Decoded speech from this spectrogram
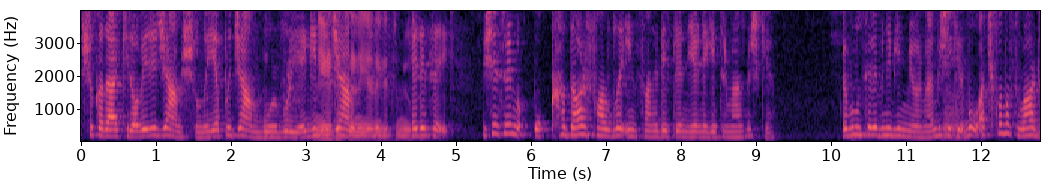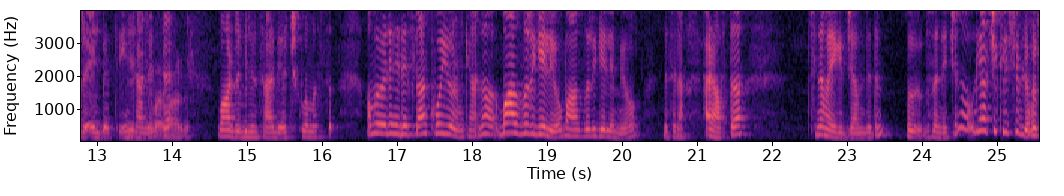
Şu kadar kilo vereceğim, şunu yapacağım, bur buraya Niye gideceğim. hedeflerini yerine getirmiyorsun? Hedefe bir şey söyleyeyim mi? O kadar fazla insan hedeflerini yerine getirmezmiş ki. Ve bunun sebebini bilmiyorum yani bir şekilde bu açıklaması vardır elbet internette. vardır. Vardır bilimsel bir açıklaması. Ama öyle hedefler koyuyorum kendime. Bazıları geliyor, bazıları gelemiyor. Mesela her hafta sinemaya gideceğim dedim. Bu, bu sene için o gerçekleşebiliyor.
